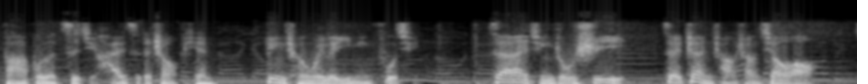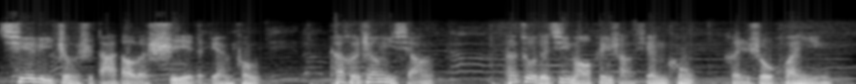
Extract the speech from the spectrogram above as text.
发布了自己孩子的照片，并成为了一名父亲。在爱情中失意，在战场上骄傲，切利正式达到了事业的巅峰。他和张艺翔，他做的鸡毛飞上天空，很受欢迎。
